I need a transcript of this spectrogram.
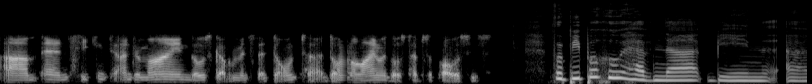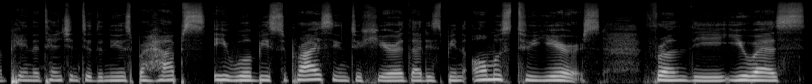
Um, and seeking to undermine those governments that don't don't align with those types of policies. For people who have not been uh, paying attention to the news, perhaps it will be surprising to hear that it's been almost two years from the U.S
